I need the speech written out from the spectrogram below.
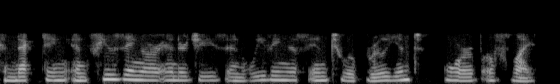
connecting and fusing our energies and weaving us into a brilliant orb of light.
